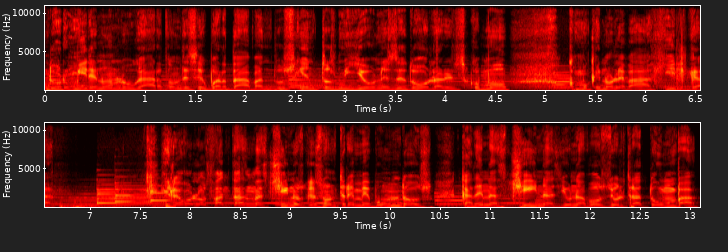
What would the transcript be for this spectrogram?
dormir en un lugar donde se guardaban 200 millones de dólares como, como que no le va a Gilga. Y luego los fantasmas chinos que son tremebundos, cadenas chinas y una voz de ultratumba.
